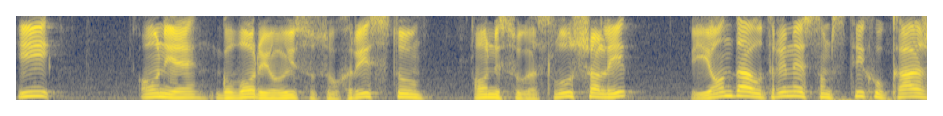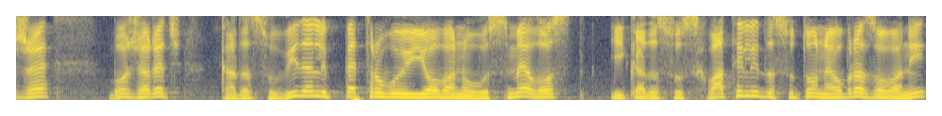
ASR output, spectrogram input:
I on je govorio o Isusu Hristu, oni su ga slušali i onda u 13. stihu kaže Božja reč, kada su videli Petrovu i Jovanovu smelost i kada su shvatili da su to neobrazovani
